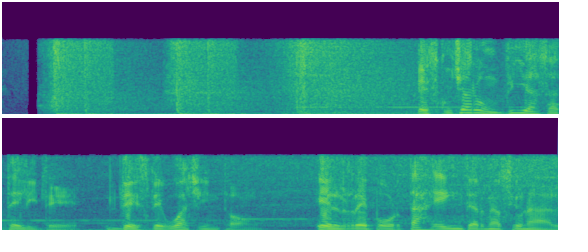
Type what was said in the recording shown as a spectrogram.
Escucharon vía satélite desde Washington el reportaje internacional.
